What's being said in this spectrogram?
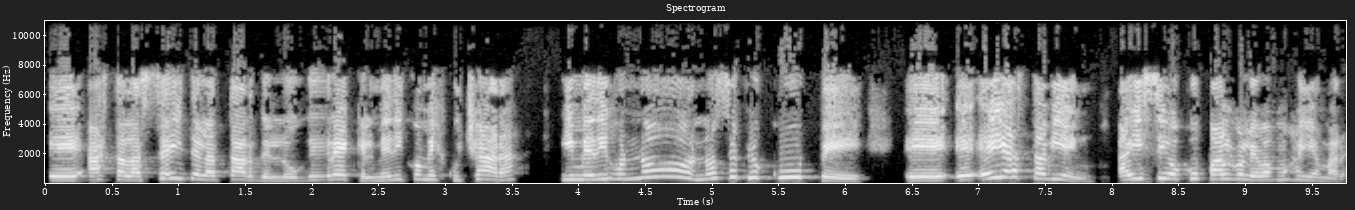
Eh, hasta las 6 de la tarde logré que el médico me escuchara y me dijo, no, no se preocupe, eh, eh, ella está bien, ahí si ocupa algo le vamos a llamar.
